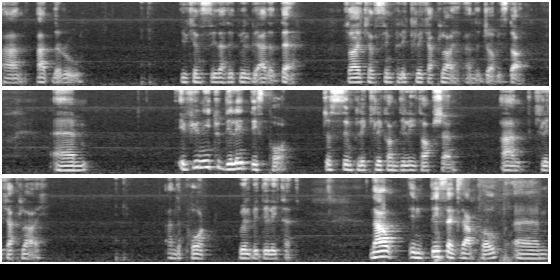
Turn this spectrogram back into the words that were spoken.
and add the rule, you can see that it will be added there. So I can simply click apply and the job is done. Um, if you need to delete this port, just simply click on delete option and click apply. And the port will be deleted. Now in this example um,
